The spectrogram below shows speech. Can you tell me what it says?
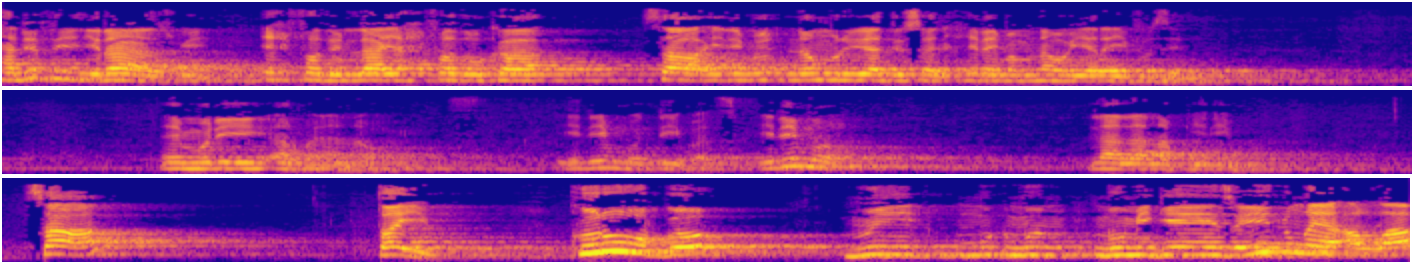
hadithi irazwi ihfazillah yahfazuka sawa ili namri riyadu salihin imam nawawi yarayivuze muri 40 nawawi elimu ndibaza elimu la la na elimu sawa طيب ubwo mu migenzo y'intumwa ya Allah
